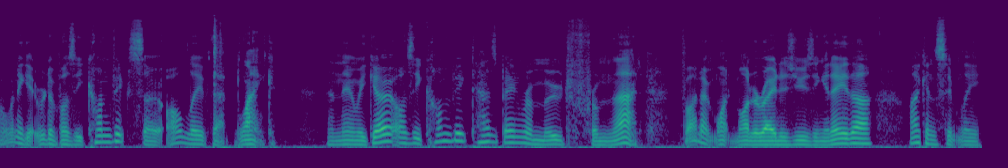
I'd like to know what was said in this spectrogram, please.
I want to get rid of Aussie Convict so I'll leave that blank. And there we go. Aussie Convict has been removed from that. If I don't want moderators using it either I can simply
